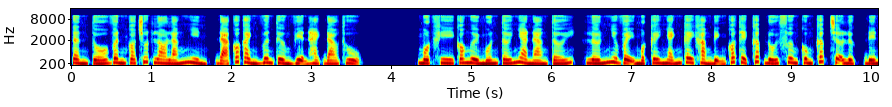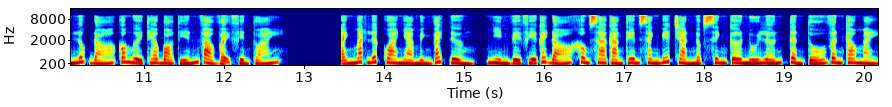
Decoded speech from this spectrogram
Tần Tố Vân có chút lo lắng nhìn, đã có cảnh vươn tường viện hạch đào thụ. Một khi có người muốn tới nhà nàng tới, lớn như vậy một cây nhánh cây khẳng định có thể cấp đối phương cung cấp trợ lực, đến lúc đó có người theo bò tiến vào vậy phiền toái. Ánh mắt lướt qua nhà mình vách tường, nhìn về phía cách đó không xa càng thêm xanh biếc tràn ngập sinh cơ núi lớn, tần tố vân cao mày.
